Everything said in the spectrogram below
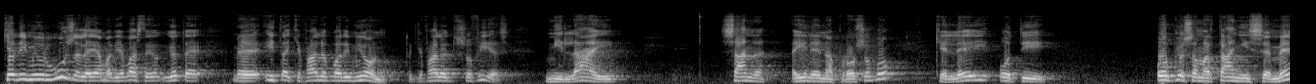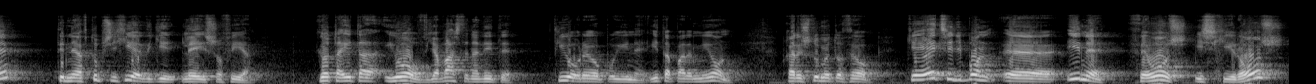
Και δημιουργούσε, λέει, άμα διαβάσετε, με ήτα κεφάλαιο παροιμιών, το κεφάλαιο της Σοφίας. Μιλάει σαν είναι ένα πρόσωπο και λέει ότι όποιος αμαρτάνει σε με, την εαυτού ψυχή αδική, λέει η Σοφία. Και όταν ήταν Ιώβ, διαβάστε να δείτε τι ωραίο που είναι, ήτα παρεμιών. Ευχαριστούμε τον Θεό. Και έτσι λοιπόν ε, είναι Θεός ισχυρός,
